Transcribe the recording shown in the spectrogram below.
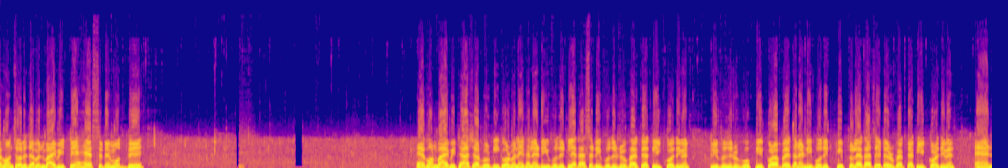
এখন চলে যাবেন বাইবিটে হ্যাশসেটের মধ্যে। এখন বাইবিটে আসার পর কী করবেন? এখানে ডিপোজিট লেখা আছে ডিপোজিটের উপর একটা ক্লিক করে দিবেন। ডিপোজিটের উপর ক্লিক করার পর এখানে ডিপোজিট ক্রিপ্টো লেখা আছে এটার উপর একটা ক্লিক করে দিবেন। অ্যান্ড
